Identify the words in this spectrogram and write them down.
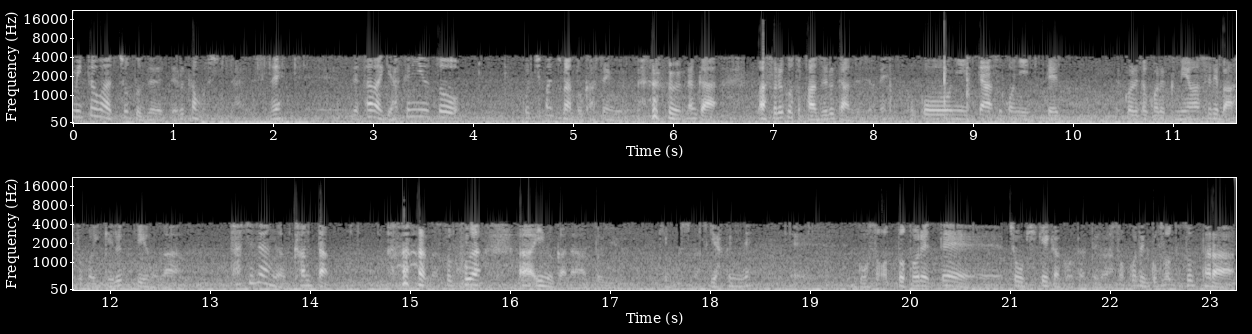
みとはちょっとずれてるかもしれないですね。でただ逆に言うとこうちまちまと稼ぐ。なんか、まあ、それこそパズル感ですよね。ここに行ってあそこに行ってこれとこれ組み合わせればあそこ行けるっていうのが足し算が簡単。そこがあいいのかなという気もします。逆にね、えー、ごそっと取れて、長期計画を立てる。あそこでごそっと取ったら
